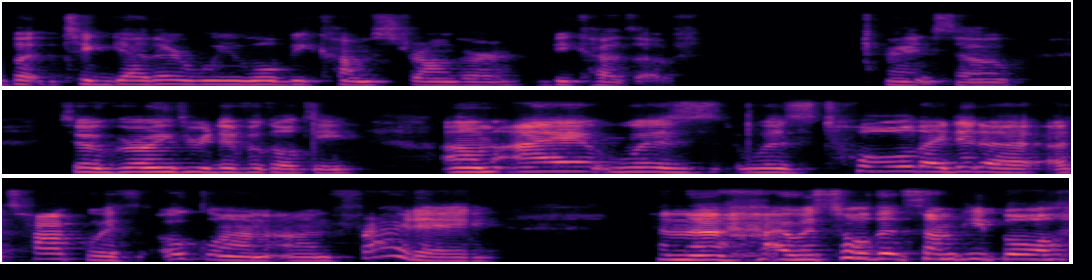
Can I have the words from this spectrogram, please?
but together we will become stronger because of right? So so growing through difficulty. Um, i was was told i did a, a talk with oaklawn on friday and uh, I was told that some people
